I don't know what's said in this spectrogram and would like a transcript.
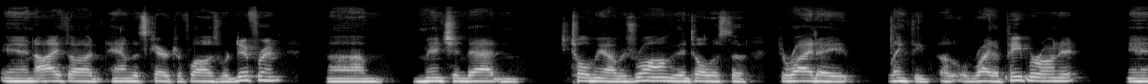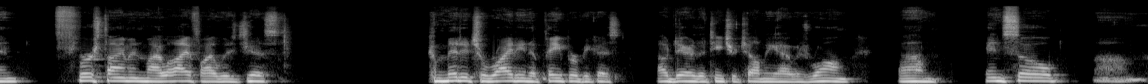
and I thought Hamlet's character flaws were different. Um, mentioned that, and she told me I was wrong. Then told us to to write a lengthy uh, write a paper on it. And first time in my life, I was just committed to writing a paper because how dare the teacher tell me I was wrong. Um, and so um,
